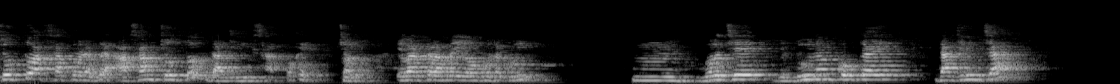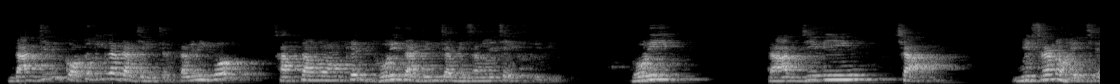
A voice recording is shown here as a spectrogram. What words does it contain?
চোদ্দ আর সাত করে রাখবে, আসাম চোদ্দ, দার্জিলিং সাত। ওকে চলো। এবার তাহলে আমরা এই অঙ্কটা করি। বলেছে যে দুই নং কৌটায় দার্জিলিং চা। দার্জিলিং কত কিগ্রা দার্জিলিং চা? তাহলে লিখব, সাত নম্বর অঙ্কে ধরি দার্জিলিং চা মেশানো হয়েছে এক্স কেজি ধরি দার্জিলিং চা মেশানো হয়েছে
